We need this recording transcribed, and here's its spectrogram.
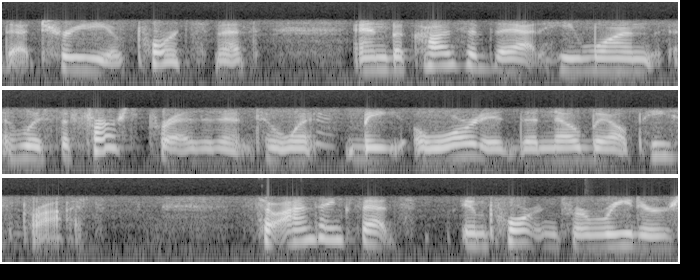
that Treaty of Portsmouth and because of that, he won was the first president to win, be awarded the Nobel Peace Prize. So I think that's important for readers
